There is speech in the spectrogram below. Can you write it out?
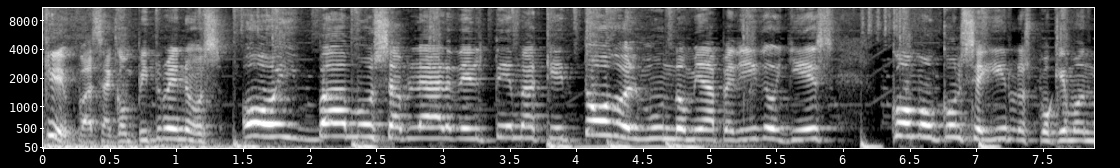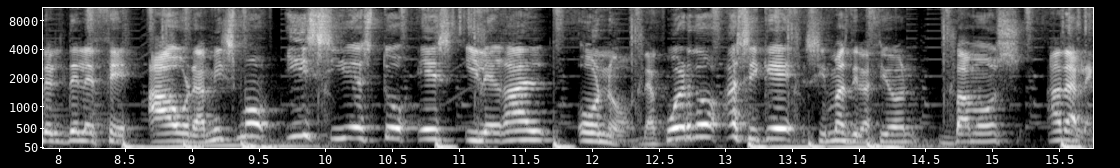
¿Qué pasa compitruenos? Hoy vamos a hablar del tema que todo el mundo me ha pedido y es cómo conseguir los Pokémon del DLC ahora mismo y si esto es ilegal o no, ¿de acuerdo? Así que, sin más dilación, vamos a darle.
